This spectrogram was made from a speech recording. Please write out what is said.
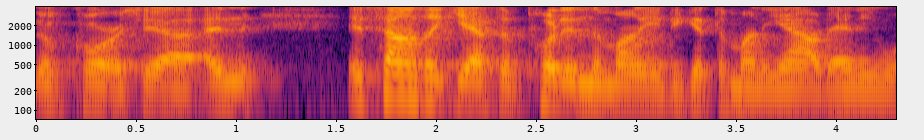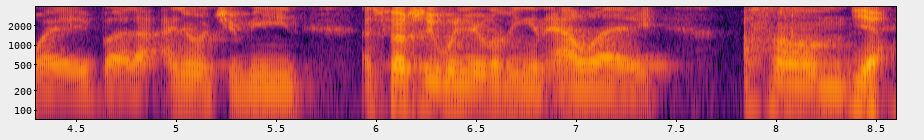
Of course, yeah. And it sounds like you have to put in the money to get the money out anyway, but I know what you mean, especially when you're living in LA. Um, yeah.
